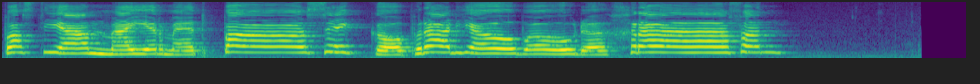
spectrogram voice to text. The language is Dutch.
Bastiaan Meijer met Pas ik op Radio Bodegraven.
